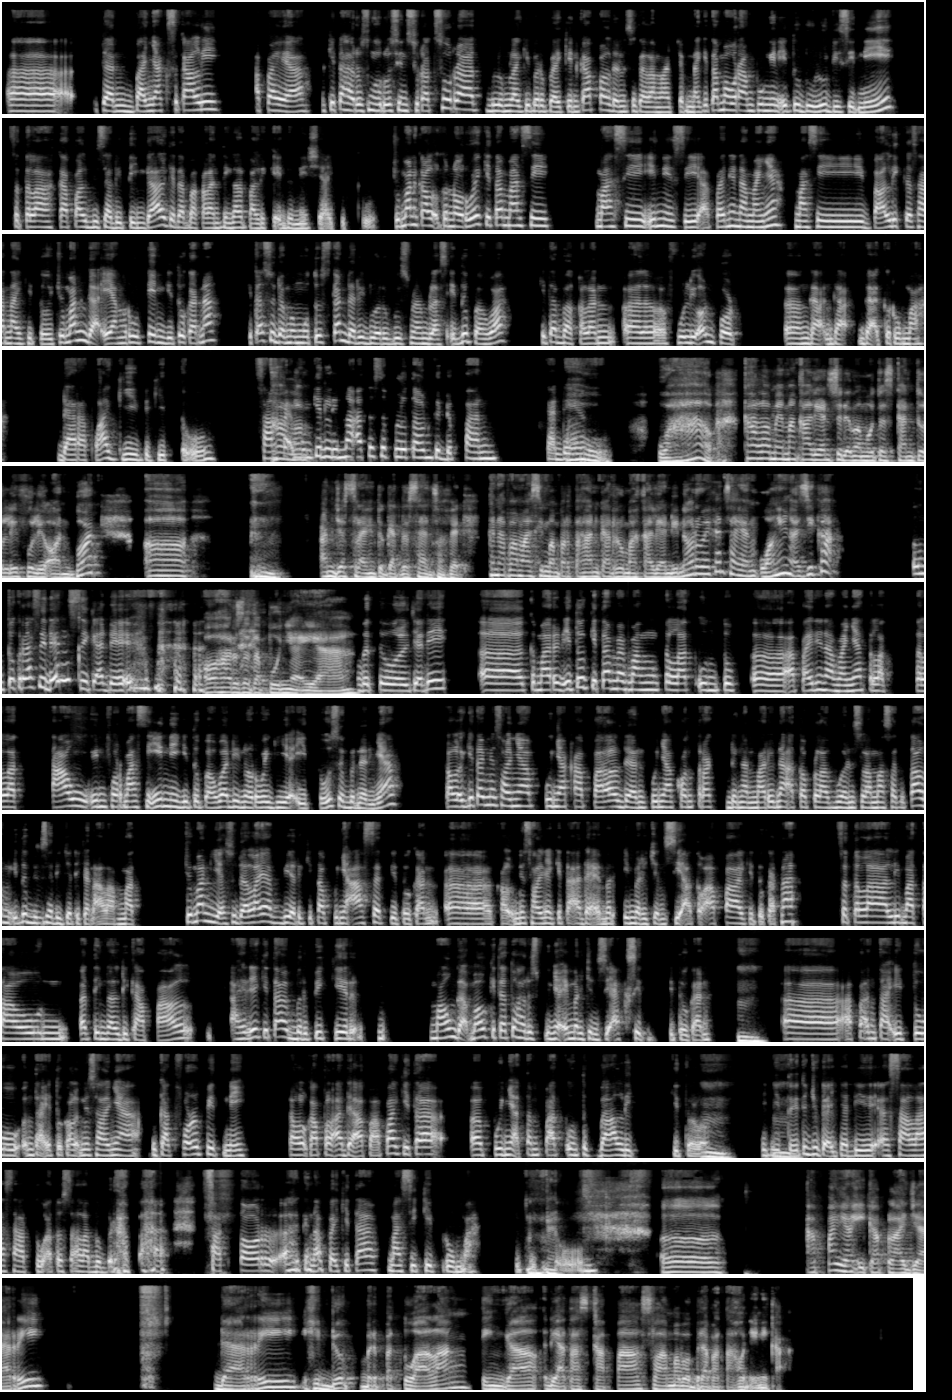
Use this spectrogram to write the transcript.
uh, dan banyak sekali apa ya kita harus ngurusin surat-surat, belum lagi perbaikin kapal dan segala macam. Nah kita mau rampungin itu dulu di sini setelah kapal bisa ditinggal kita bakalan tinggal balik ke Indonesia gitu. Cuman kalau ke Norway kita masih masih ini sih apa ini namanya masih balik ke sana gitu. Cuman nggak yang rutin gitu karena kita sudah memutuskan dari 2019 itu bahwa kita bakalan uh, fully on board uh, nggak nggak nggak ke rumah darat lagi begitu sampai kalau, mungkin 5 atau 10 tahun ke depan Kade. Oh. Wow, kalau memang kalian sudah memutuskan to live fully on board, uh, I'm just trying to get the sense of it. Kenapa masih mempertahankan rumah kalian di Norway kan sayang uangnya nggak sih kak? Untuk residensi kak Dev. oh harus tetap punya ya. Betul. Jadi uh, kemarin itu kita memang telat untuk uh, apa ini namanya telat telat tahu informasi ini gitu bahwa di Norwegia itu sebenarnya kalau kita misalnya punya kapal dan punya kontrak dengan marina atau pelabuhan selama satu tahun itu bisa dijadikan alamat cuman ya sudahlah ya biar kita punya aset gitu kan. Uh, kalau misalnya kita ada emergency atau apa gitu. Karena setelah lima tahun uh, tinggal di kapal akhirnya kita berpikir mau nggak mau kita tuh harus punya emergency exit gitu kan. Hmm. uh, apa entah itu entah itu kalau misalnya God forbid nih kalau kapal ada apa-apa kita uh, punya tempat untuk balik gitu loh. Hmm gitu hmm. itu juga jadi uh, salah satu atau salah beberapa faktor uh, kenapa kita masih keep rumah gitu. Okay. Uh, eh, apa yang Ika pelajari dari hidup berpetualang tinggal di atas kapal selama beberapa tahun ini kak?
